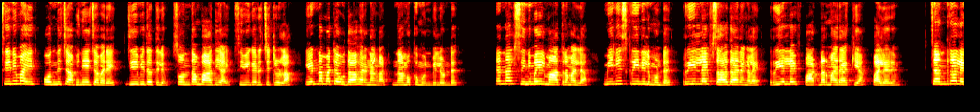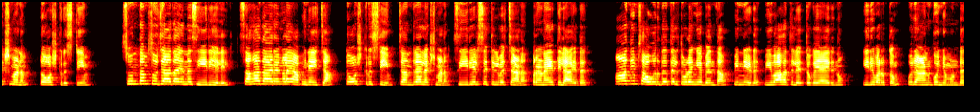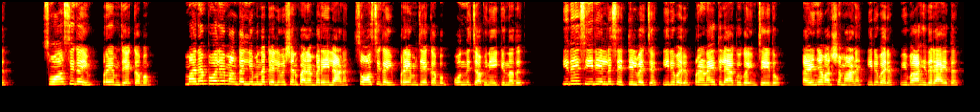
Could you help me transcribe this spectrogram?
സിനിമയിൽ ഒന്നിച്ച് അഭിനയിച്ചവരെ ജീവിതത്തിലും സ്വന്തം പാതിയായി സ്വീകരിച്ചിട്ടുള്ള എണ്ണമറ്റ ഉദാഹരണങ്ങൾ നമുക്ക് മുൻപിലുണ്ട്. എന്നാൽ സിനിമയിൽ മാത്രമല്ല മിനി സ്ക്രീനിലുമുണ്ട് റിയൽ ലൈഫ് സഹതാരങ്ങളെ റിയൽ ലൈഫ് പാർട്ട്ണർമാരാക്കിയ പലരും. ചന്ദ്ര ലക്ഷ്മണും ടോഷ് ക്രിസ്റ്റിയും. സ്വന്തം സുജാത എന്ന സീരിയലിൽ സഹതാരങ്ങളെ അഭിനയിച്ച ടോഷ് ക്രിസ്റ്റിയും ചന്ദ്ര ലക്ഷ്മണും സീരിയൽ സെറ്റിൽ വെച്ചാണ് പ്രണയത്തിലായത്. ആദ്യം സൗഹൃദത്തിൽ തുടങ്ങിയ ബന്ധം പിന്നീട് വിവാഹത്തിലെത്തുകയായിരുന്നു. ഇരുവർക്കും ഒരു ആൺകുഞ്ഞുമുണ്ട്. സ്വാസികയും പ്രേം ജേക്കബും. മനം പോലെ മംഗല്യം എന്ന ടെലിവിഷൻ പരമ്പരയിലാണ് സ്വാസികയും പ്രേം ജേക്കബും ഒന്നിച്ച് അഭിനയിക്കുന്നത്. ഇതേ സീരിയലിന്റെ സെറ്റിൽ വെച്ച് ഇരുവരും പ്രണയത്തിലാകുകയും ചെയ്തു. കഴിഞ്ഞ വർഷമാണ് ഇരുവരും വിവാഹിതരായത്.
